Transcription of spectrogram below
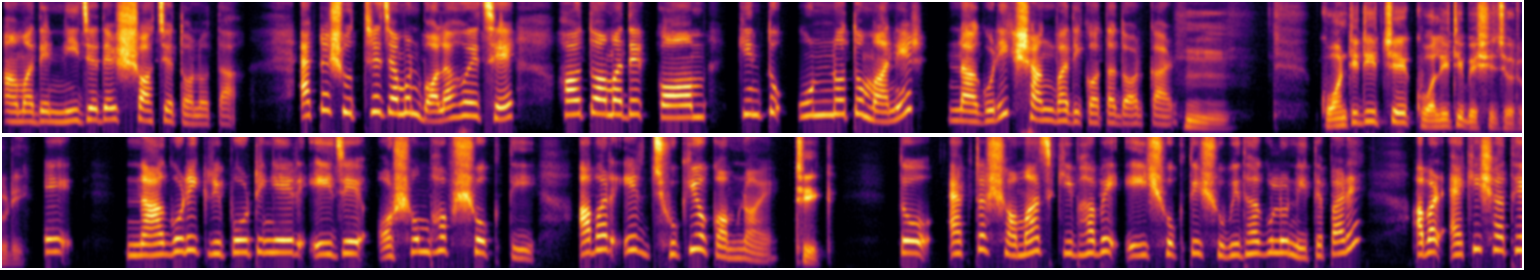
আমাদের নিজেদের সচেতনতা। একটা সূত্রে যেমন বলা হয়েছে হয়তো আমাদের কম কিন্তু উন্নত মানের নাগরিক সাংবাদিকতা দরকার। হুম কোয়ান্টিটির চেয়ে কোয়ালিটি বেশি জরুরি। এ নাগরিক রিপোর্টিংয়ের এই যে অসম্ভব শক্তি আবার এর ঝুঁকিও কম নয়। ঠিক। তো একটা সমাজ কীভাবে এই শক্তির সুবিধাগুলো নিতে পারে? আবার একই সাথে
